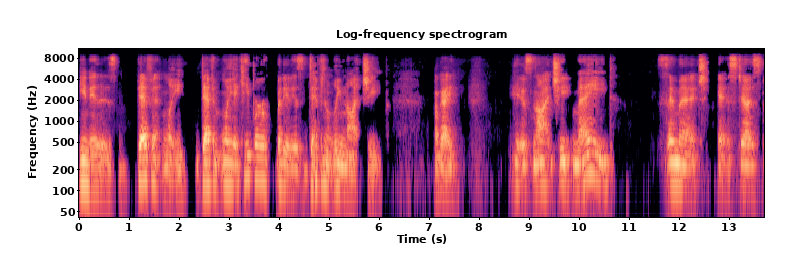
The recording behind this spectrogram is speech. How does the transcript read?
It is definitely, definitely a keeper, but it is definitely not cheap. Okay? It's not cheap made so much. It's just,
